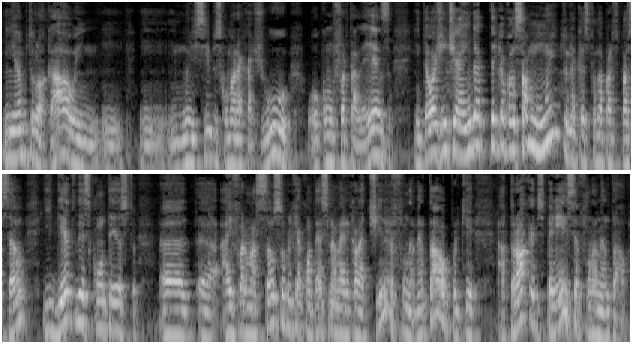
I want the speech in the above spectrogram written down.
em âmbito local, em, em, em municípios como Aracaju ou como Fortaleza. Então a gente ainda tem que avançar muito na questão da participação e dentro desse contexto, a informação sobre o que acontece na América Latina é fundamental, porque a troca de experiência é fundamental.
